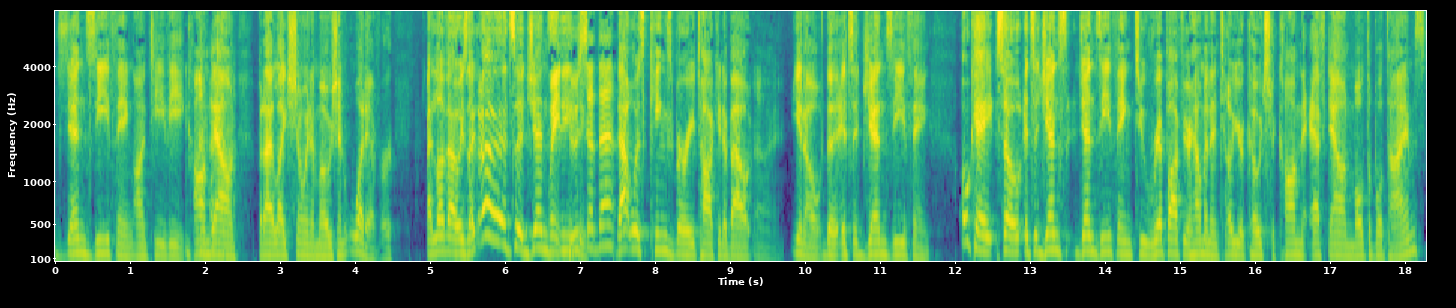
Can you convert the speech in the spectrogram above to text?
Gen Z thing on TV. Calm down, but I like showing emotion. Whatever. I love how he's like, oh, it's a Gen Wait, Z. who thing." said that? That was Kingsbury talking about. You know, the it's a Gen Z thing. Okay, so it's a Gen Gen Z thing to rip off your helmet and tell your coach to calm the f down multiple times.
